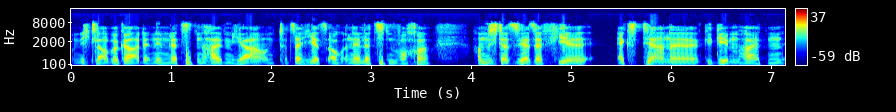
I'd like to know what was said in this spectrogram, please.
Und ich glaube, gerade in dem letzten halben Jahr und tatsächlich jetzt auch in der letzten Woche haben sich da sehr, sehr viel externe Gegebenheiten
